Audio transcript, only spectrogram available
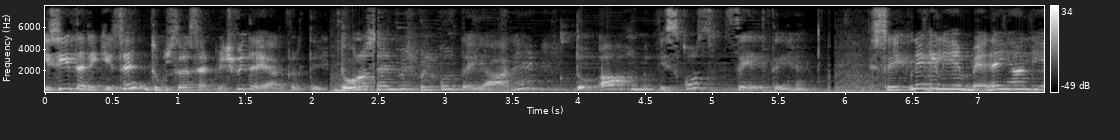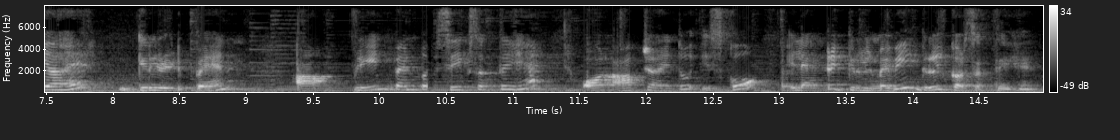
इसी तरीके से दूसरा सैंडविच भी तैयार करते हैं। दोनों सैंडविच बिल्कुल तैयार हैं तो अब हम इसको सेकते हैं। सेकने के लिए मैंने यहाँ लिया है ग्रिल्ड पैन आप प्लेन पैन पर सेक सकते हैं और आप चाहें तो इसको इलेक्ट्रिक ग्रिल में भी ग्रिल कर सकते हैं।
